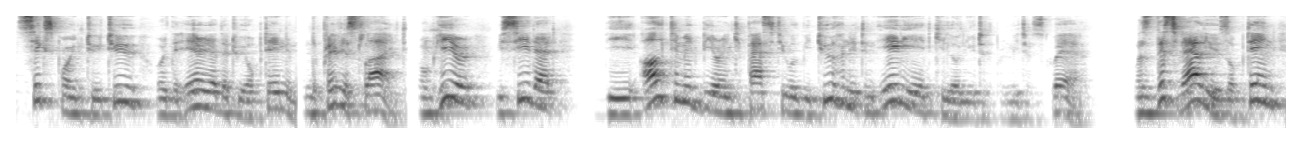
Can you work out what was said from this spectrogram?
6.22 or the area that we obtained in the previous slide. From here we see that the ultimate bearing capacity will be 288 kilonewton per meter square. Once this value is obtained,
